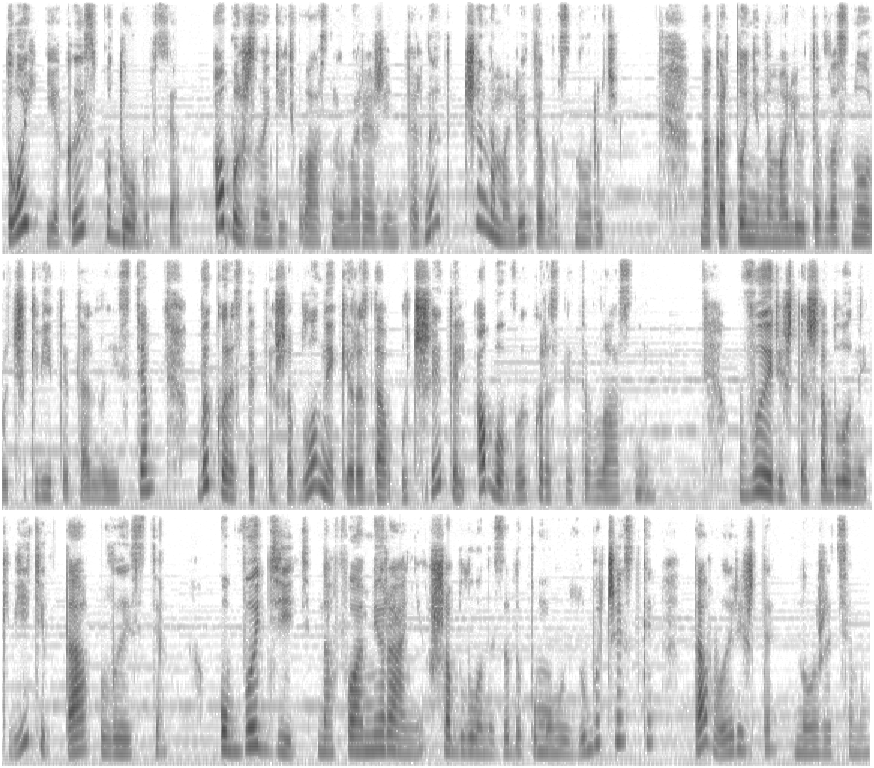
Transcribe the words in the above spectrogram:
той, який сподобався, або ж знайдіть власної мережі інтернет чи намалюйте власноруч. На картоні намалюйте власноруч квіти та листя, використайте шаблони, які роздав учитель, або використайте власні. Виріжте шаблони квітів та листя. Обведіть на фоамірані шаблони за допомогою зубочистки та виріжте ножицями.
